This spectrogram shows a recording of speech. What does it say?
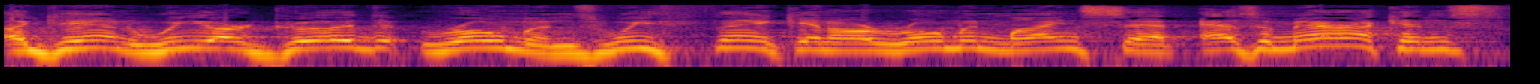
again, we are good Romans. We think in our Roman mindset as Americans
